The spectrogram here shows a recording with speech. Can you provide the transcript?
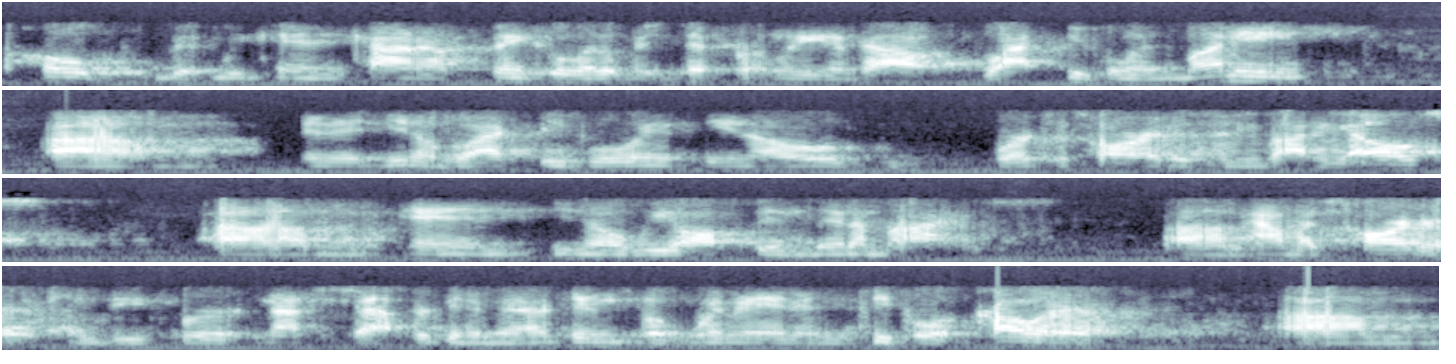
hope that we can kind of think a little bit differently about Black people and money um, and it, you know, black people, you know, work as hard as anybody else. Um, and, you know, we often minimize um, how much harder it can be for not just African Americans, but women and people of color. Um,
